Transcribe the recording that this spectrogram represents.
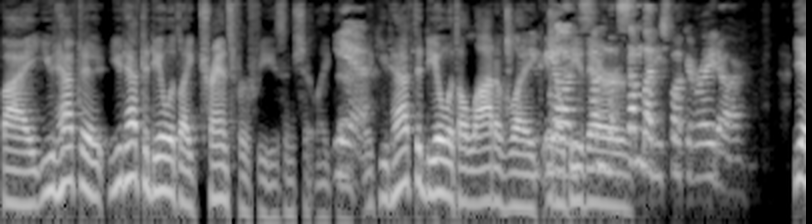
by you'd have to you'd have to deal with like transfer fees and shit like that. Yeah. Like you'd have to deal with a lot of like be it'll be there. somebody's fucking radar. yeah,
